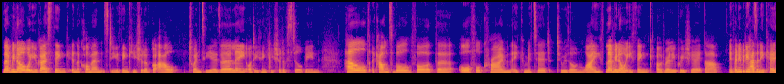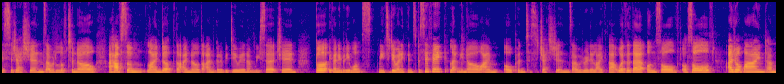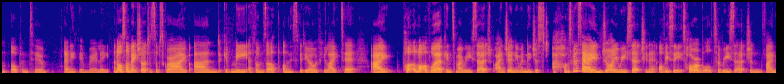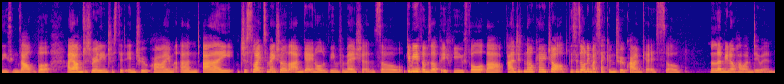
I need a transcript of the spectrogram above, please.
Let me know what you guys think in the comments. Do you think he should have got out 20 years early or do you think he should have still been held accountable for the awful crime that he committed to his own wife. Let me know what you think. I would really appreciate that. If anybody has any case suggestions, I would love to know. I have some lined up that I know that I'm going to be doing and researching. But if anybody wants me to do anything specific, let me know. I'm open to suggestions. I would really like that. Whether they're unsolved or solved, I don't mind. I'm open to anything really. And also make sure to subscribe and give me a thumbs up on this video if you liked it. I put a lot of work into my research but I genuinely just I was gonna say I enjoy researching it obviously it's horrible to research and find these things out but I am just really interested in true crime and I just like to make sure that I'm getting all of the information so give me a thumbs up if you thought that I did an okay job this is only my second true crime case so let me know how I'm doing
